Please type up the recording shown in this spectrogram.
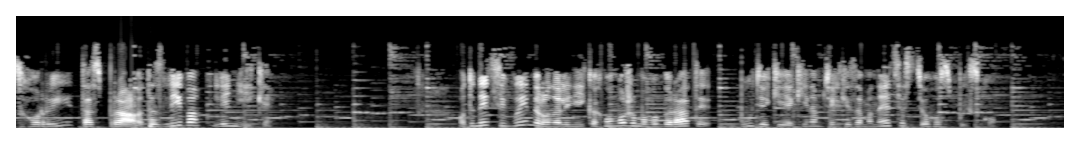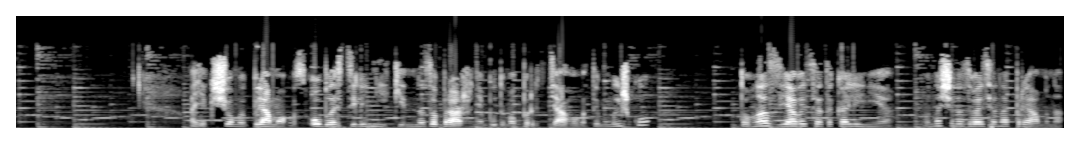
згори та справа та зліва лінійки. Одиниці виміру на лінійках ми можемо вибирати будь-які, які нам тільки заманеться з цього списку. А якщо ми прямо з області лінійки на зображення будемо перетягувати мишку, то в нас з'явиться така лінія. Вона ще називається напрямна.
